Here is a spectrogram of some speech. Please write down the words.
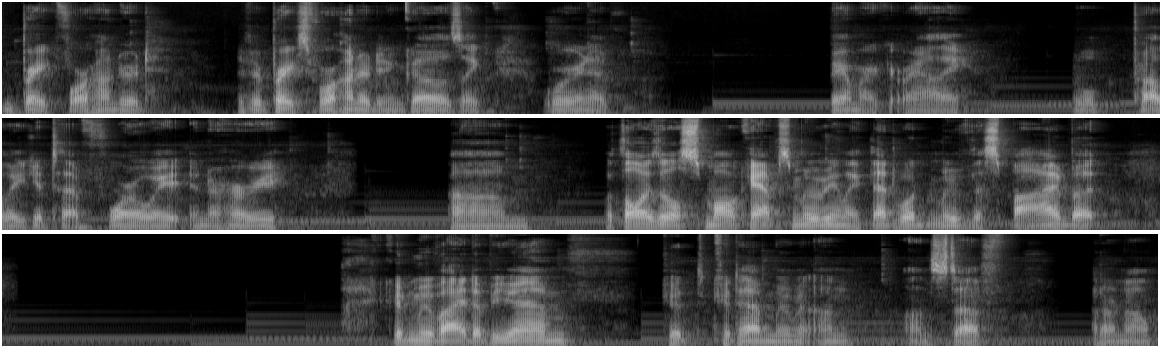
break 400. if it breaks 400 and goes, like we're in a bear market rally. We'll probably get to that 408 in a hurry. Um, with all these little small caps moving, like that wouldn't move the SPY, but could move IWM. Could could have movement on on stuff. I don't know.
